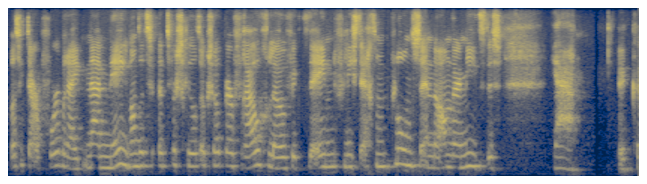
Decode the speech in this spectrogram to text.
was ik daarop voorbereid? Nou, nee, want het, het verschilt ook zo per vrouw, geloof ik. De een verliest echt een plons en de ander niet. Dus ja, ik,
